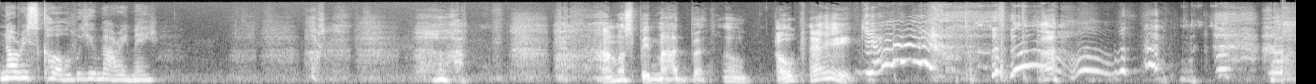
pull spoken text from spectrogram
Norris Cole, will you marry me? I must be mad, but oh, okay. Yeah!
